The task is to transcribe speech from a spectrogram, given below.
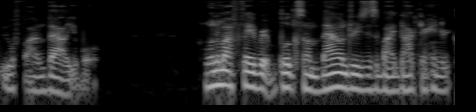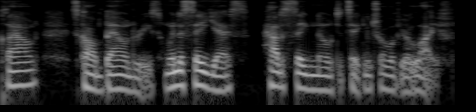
you'll find valuable. One of my favorite books on boundaries is by Dr. Henry Cloud. It's called Boundaries When to Say Yes, How to Say No to Take Control of Your Life.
